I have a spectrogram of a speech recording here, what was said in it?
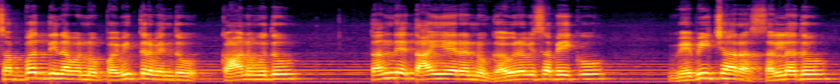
ಸಬ್ಬತ್ ದಿನವನ್ನು ಪವಿತ್ರವೆಂದು ಕಾಣುವುದು. ತಂದೆ ತಾಯಿಯರನ್ನು ಗೌರವಿಸಬೇಕು. ವ್ಯಭಿಚಾರ ಸಲ್ಲದು.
